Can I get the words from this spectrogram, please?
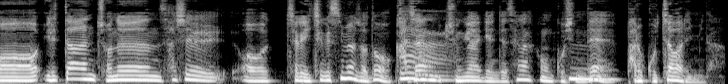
어, 일단 저는 사실, 어, 제가 이 책을 쓰면서도 가장 네. 중요하게 이제 생각한 곳인데, 음. 바로 곶자왈입니다.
